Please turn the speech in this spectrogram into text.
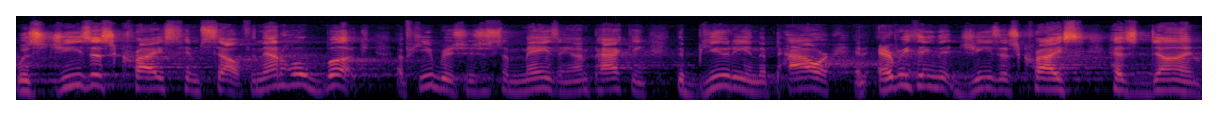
was Jesus Christ Himself. And that whole book of Hebrews is just amazing, unpacking the beauty and the power and everything that Jesus Christ has done.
